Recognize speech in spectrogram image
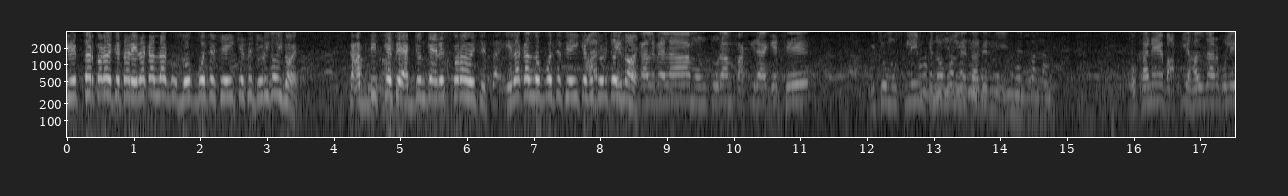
গ্রেপ্তার করা হয়েছে তার এলাকার লোক বলছে সে এই কেসে জড়িতই নয়। কাকদ্বীপ কেসে একজনকে অ্যারেস্ট করা হয়েছে এলাকার লোক বলছে সে এই কেসে আজকে জড়িতই নয়। সকালবেলা মন্টুরাম পাকিরা গেছে কিছু মুসলিম তৃণমূল নেতাদের নিয়ে। ওখানে বাপি হালদার বলে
